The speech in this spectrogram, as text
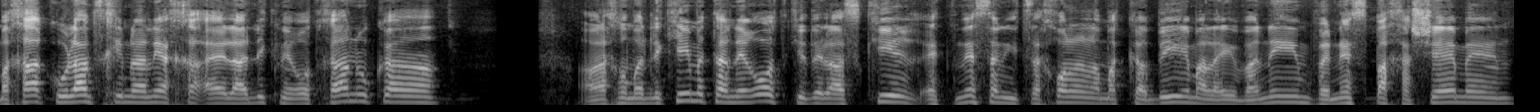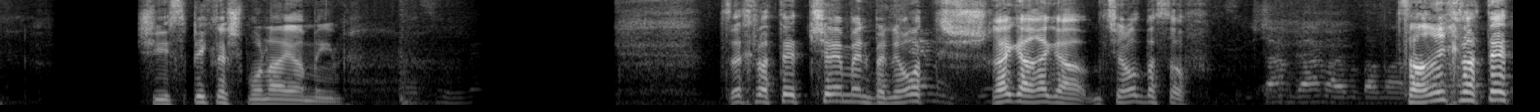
מחר כולם צריכים להניח, אה, להדליק נרות חנוכה. אנחנו מדליקים את הנרות כדי להזכיר את נס הניצחון על המכבים, על היוונים, ונס פח השמן, שהספיק לשמונה ימים. צריך לתת שמן בנרות... רגע, רגע, שאלות בסוף. צריך לתת,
